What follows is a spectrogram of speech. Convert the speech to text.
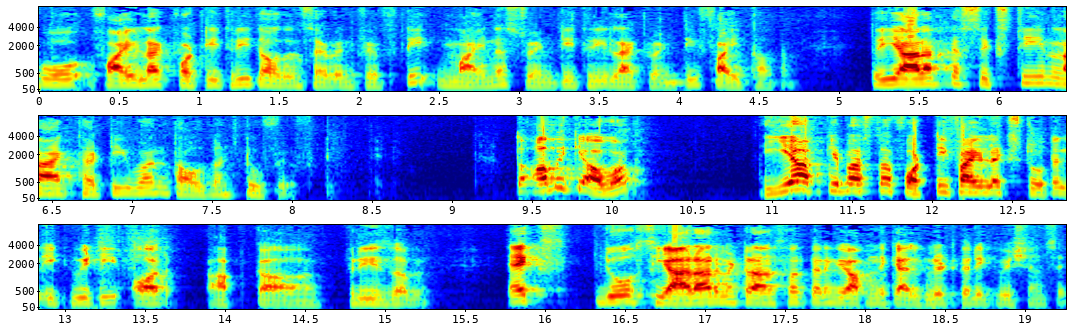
five lakh forty three thousand seven fifty minus twenty three lakh twenty five thousand तो ये रहा आपका sixteen lakh thirty one thousand two fifty तो अब क्या हुआ? ये आपके पास था forty five lakhs total equity और आपका फ्रीजम एक्स जो सीआरआर में ट्रांसफ़र करेंगे, आपने कैलकुलेट कर इक्वेशन से।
